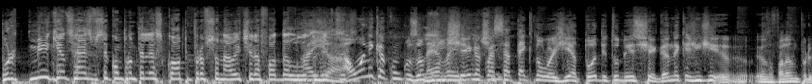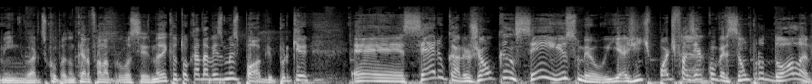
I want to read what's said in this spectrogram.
Por 1.500 reais você compra um telescópio profissional e tira foto da lua. Aí, A única conclusão que a Leva gente chega com contigo. essa tecnologia toda e tudo isso chegando é que a gente. Eu, eu tô falando por mim, agora, desculpa, não quero falar por vocês, mas é que eu tô cada vez mais pobre. Porque, é, sério, cara, eu já alcancei isso, meu. E a gente pode fazer a conversão pro dólar.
